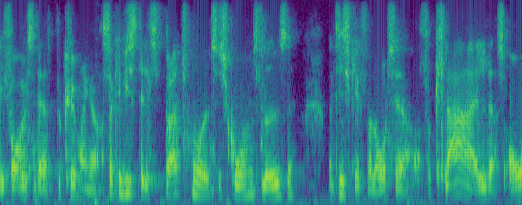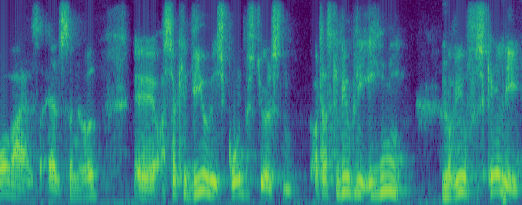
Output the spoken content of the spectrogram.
i forhold til deres bekymringer. Og så kan vi stille spørgsmål til skolens ledelse, og de skal få lov til at forklare alle deres overvejelser og alt sådan noget. og så kan vi jo i skolebestyrelsen, og der skal vi jo blive enige, Jo. Og vi er jo forskellige,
